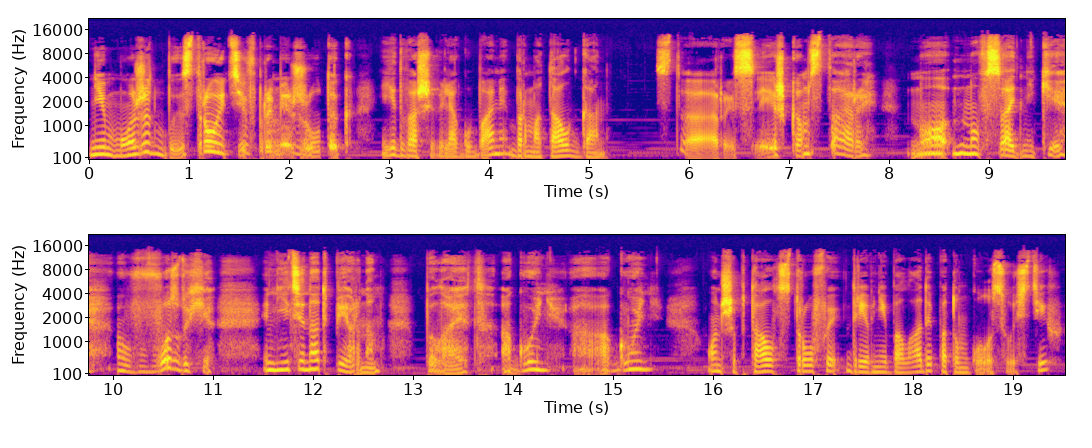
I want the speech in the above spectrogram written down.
не может быстро уйти в промежуток. Едва шевеля губами, бормотал Ган. Старый, слишком старый. Но, но всадники в воздухе, нити над перном, пылает огонь, а огонь. Он шептал строфы древней баллады, потом голос его стих,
